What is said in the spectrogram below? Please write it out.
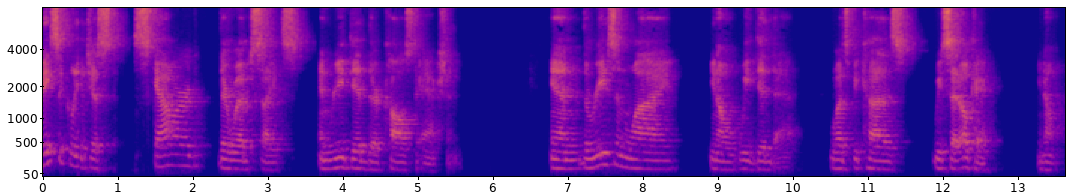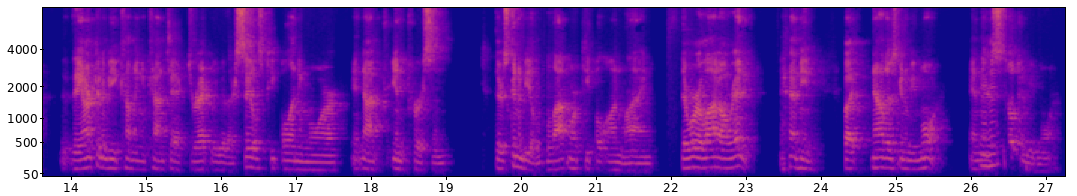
basically just scoured their websites and redid their calls to action. And the reason why you know we did that was because we said, okay, you know they aren't going to be coming in contact directly with our salespeople anymore, and not in person. There's going to be a lot more people online. There were a lot already. I mean, but now there's going to be more, and there's mm-hmm. still going to be more.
